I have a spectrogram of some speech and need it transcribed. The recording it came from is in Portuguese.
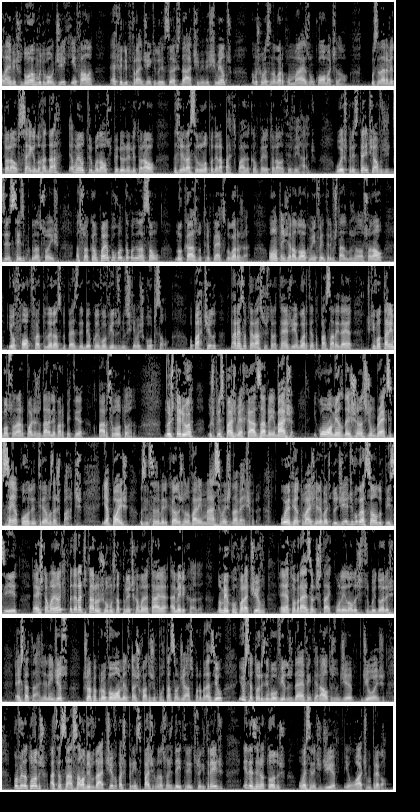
Olá, investidor, muito bom dia. Quem fala é Felipe Fradinho aqui do Research da Ativa Investimentos. Vamos começando agora com mais um call matinal. O cenário eleitoral segue no radar e amanhã o Tribunal Superior Eleitoral decidirá se Lula poderá participar da campanha eleitoral na TV e rádio. O ex-presidente alvo de 16 impugnações à sua campanha por conta da condenação no caso do triplex do Guarujá. Ontem, Geraldo Alckmin foi entrevistado no Jornal Nacional e o foco foi a tolerância do PSDB com envolvidos nos esquemas de corrupção. O partido parece alterar sua estratégia e agora tenta passar a ideia de que votar em Bolsonaro pode ajudar a levar o PT para o segundo turno. No exterior, os principais mercados abrem em baixa e com o aumento das chances de um Brexit sem acordo entre ambas as partes. E após os índices americanos renovarem máximas na véspera. O evento mais relevante do dia é a divulgação do PCI esta manhã, que poderá ditar os rumos da política monetária americana. No meio corporativo, Eletrobras é o destaque com o leilão das distribuidoras esta tarde. Além disso, Trump aprovou o aumento nas cotas de importação de aço para o Brasil e os setores envolvidos devem ter altas no dia de hoje. Convido a todos a acessar a sala vivo da Ativa com as principais recomendações de day trade e swing trade e desejo a todos um excelente dia e um ótimo pregão.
